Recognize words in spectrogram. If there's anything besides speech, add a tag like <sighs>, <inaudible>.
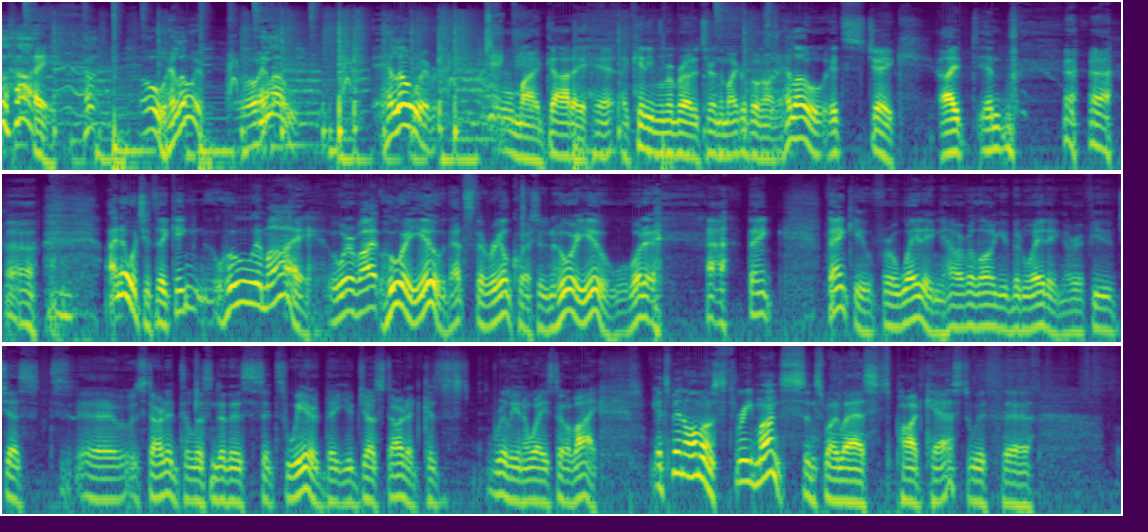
Well, hi. Oh, hello. Oh, hello. Hello, ever. Oh my God, I ha- I can't even remember how to turn the microphone on. Hello, it's Jake. I and <laughs> I know what you're thinking. Who am I? Where have I? Who are you? That's the real question. Who are you? What? <laughs> Thank, thank you for waiting. However long you've been waiting, or if you've just uh, started to listen to this, it's weird that you've just started because really, in a way, so have I. It's been almost three months since my last podcast with. Uh,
